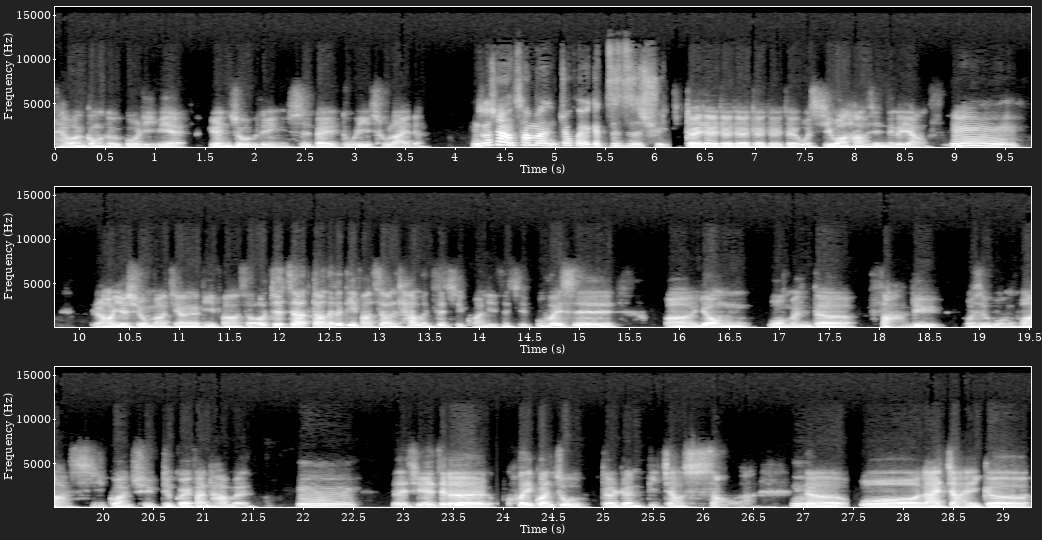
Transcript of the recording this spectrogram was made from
台湾共和国里面，原住民是被独立出来的。你说像他们就会有一个自治区？对对对对对对对，我希望他会是那个样子。嗯。然后，也许我们要进到那个地方的时候，我就知道到那个地方至少是他们自己管理自己，不会是呃用我们的法律或是文化习惯去去规范他们。嗯，对，其实这个会关注的人比较少啦。那我来讲一个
